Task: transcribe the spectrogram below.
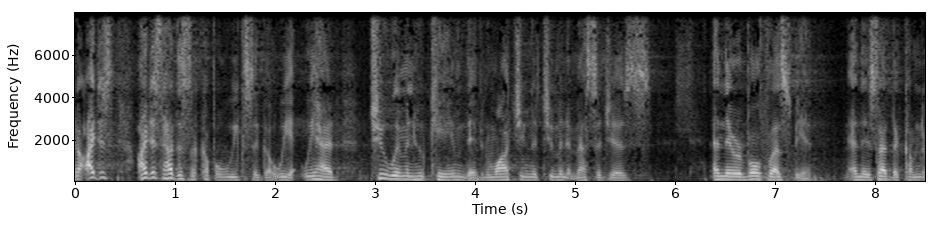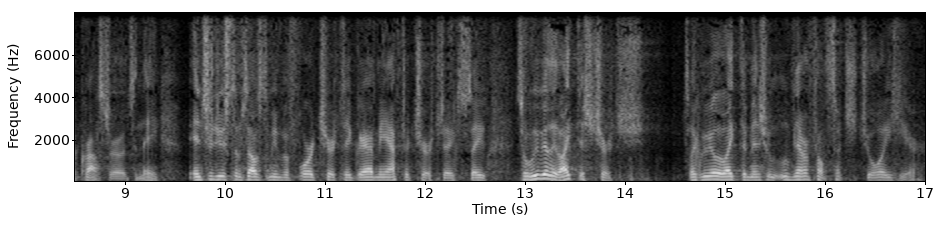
Now, I just, I just had this a couple weeks ago. We, we had two women who came. They've been watching the two minute messages, and they were both lesbian. And they decided to come to Crossroads, and they introduced themselves to me before church. They grabbed me after church. They say, so we really like this church. It's like we really like the ministry. We've never felt such joy here.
